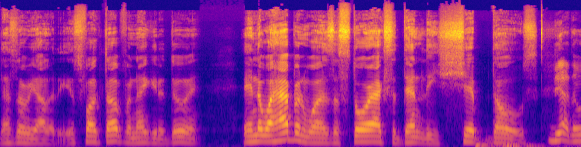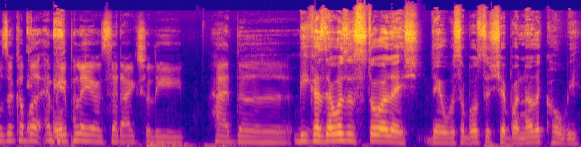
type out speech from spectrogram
That's the reality. It's fucked up for Nike to do it. And what happened was the store accidentally shipped those Yeah, there was a couple of NBA it- players that actually had the because there was a store that sh- they were supposed to ship another Kobe,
